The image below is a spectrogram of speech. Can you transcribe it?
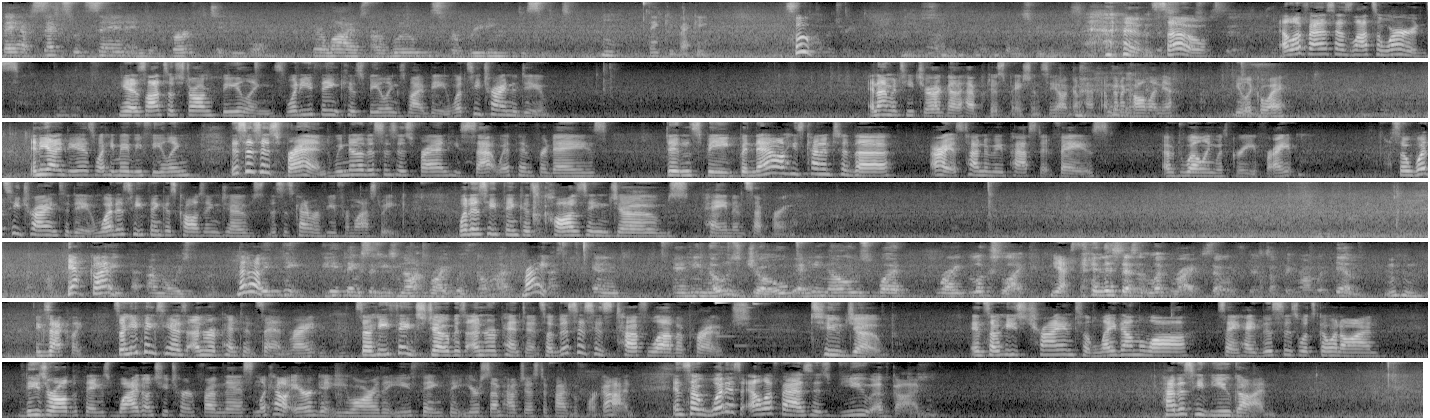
They have sex with sin and give birth to evil. Their lives are wombs for breeding deceit. Hmm. Thank you, Becky. Whew. so, Eliphaz has lots of words. He has lots of strong feelings. What do you think his feelings might be? What's he trying to do? And I'm a teacher. I've got to have participation, so y'all gonna have. I'm gonna call on you. You look away. Any ideas what he may be feeling? This is his friend. We know this is his friend. He sat with him for days, didn't speak, but now he's kind of to the all right, it's time to move past it phase of dwelling with grief, right? So, what's he trying to do? What does he think is causing Job's? This is kind of review from last week. What does he think is causing Job's pain and suffering? Yeah, go ahead. I, am always. No, no. He, he, thinks that he's not right with God. Right. And and he knows Job, and he knows what right looks like. Yes. And this doesn't look right, so there's something wrong with him. Mm-hmm. Exactly. So he thinks he has unrepentant sin, right? Mm-hmm. So he thinks Job is unrepentant. So this is his tough love approach to Job. And so he's trying to lay down the law, say, hey, this is what's going on these are all the things. Why don't you turn from this? And look how arrogant you are that you think that you're somehow justified before God. And so, what is Eliphaz's view of God? How does he view God?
